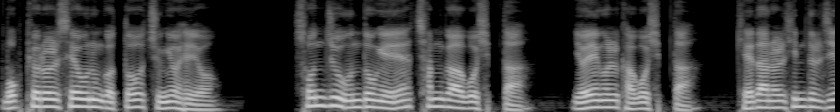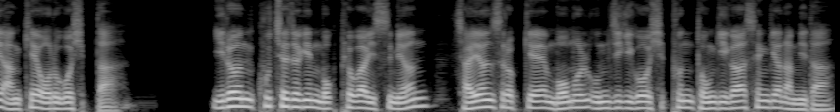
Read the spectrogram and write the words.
목표를 세우는 것도 중요해요. 손주 운동회에 참가하고 싶다. 여행을 가고 싶다. 계단을 힘들지 않게 오르고 싶다. 이런 구체적인 목표가 있으면 자연스럽게 몸을 움직이고 싶은 동기가 생겨납니다.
